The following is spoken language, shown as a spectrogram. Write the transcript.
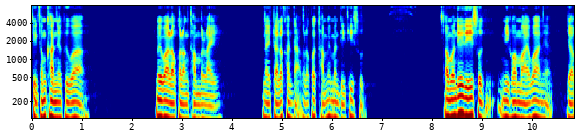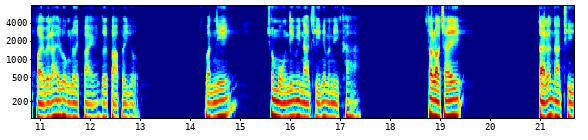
สิ่งสำคัญเนี่ยคือว่า ไม่ว่าเรากำลังทำอะไร ในแต่ละขณะเราก็ทำให้มันดีที่สุดทำมันดีดีที่สุดมีความหมายว่าเนี่ยอย่าปล่อยเวลาให้ล่วงเลยไป โดยเปล่าประโยชน์ วันนี้ชั่วโมงนี้วินาทีนี้มันมีค่า ถ้าเราใช้แต่ละนาที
